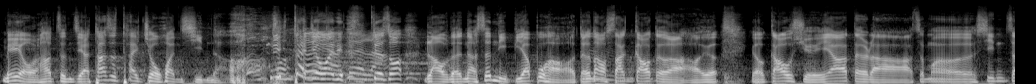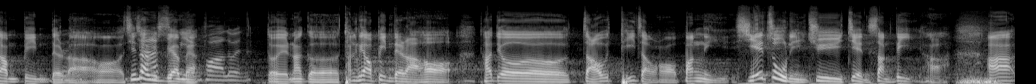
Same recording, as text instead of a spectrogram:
没有，然后增加，它是太旧换新的啊，汰旧换新，就是说老人呢身体比较不好，得到三。高的啦，有有高血压的啦，什么心脏病的啦，哦，心脏病比较没有，对，那个糖尿病的啦，哦，他就早提早哦，帮你协助你去见上帝哈。啊，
